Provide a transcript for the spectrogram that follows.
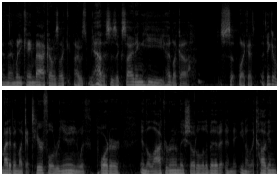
And then when he came back, I was like, I was, yeah, this is exciting. He had like a, like a, I think it might have been like a tearful reunion with Porter in the locker room. They showed a little bit of it, and they, you know, like hugging,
